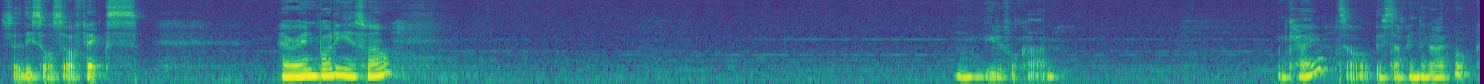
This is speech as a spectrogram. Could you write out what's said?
So this also affects our own body as well. Mm, beautiful card. Okay, so I'll look this up in the guidebook.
